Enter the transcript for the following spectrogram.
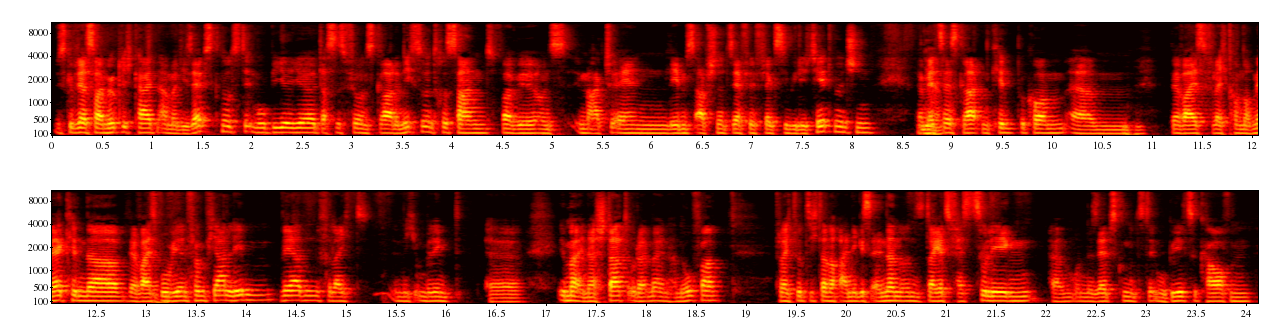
es gibt ja zwei Möglichkeiten. Einmal die selbstgenutzte Immobilie. Das ist für uns gerade nicht so interessant, weil wir uns im aktuellen Lebensabschnitt sehr viel Flexibilität wünschen. Wir haben ja. jetzt erst gerade ein Kind bekommen. Ähm, mhm. Wer weiß, vielleicht kommen noch mehr Kinder. Wer weiß, wo wir in fünf Jahren leben werden. Vielleicht nicht unbedingt äh, immer in der Stadt oder immer in Hannover. Vielleicht wird sich da noch einiges ändern und da jetzt festzulegen ähm, und eine selbstgenutzte Immobilie zu kaufen,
